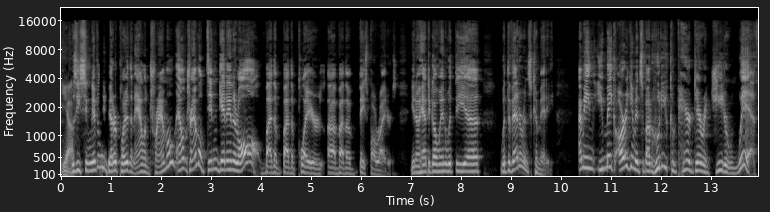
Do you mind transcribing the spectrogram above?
Yeah, Was he significantly better player than Alan Trammell? Alan Trammell didn't get in at all by the by the players uh, by the baseball writers. You know, he had to go in with the uh, with the Veterans Committee. I mean, you make arguments about who do you compare Derek Jeter with,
